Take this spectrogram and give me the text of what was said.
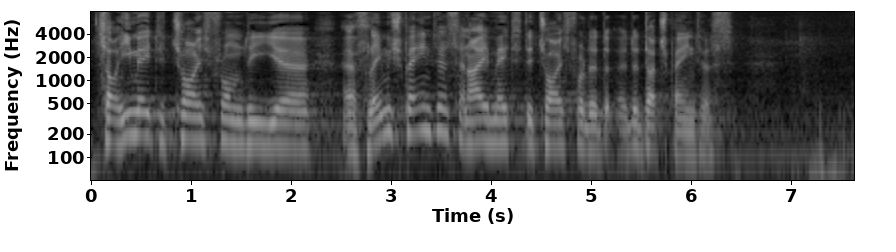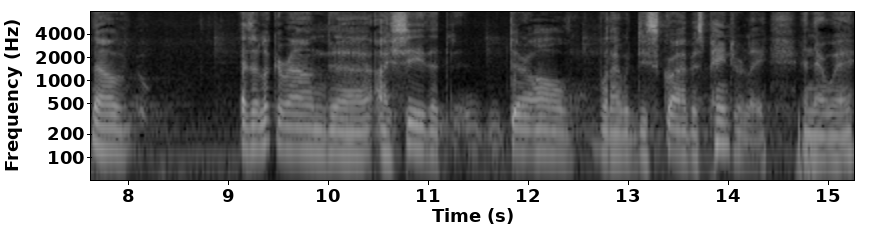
So he made the choice from the uh, uh, Flemish painters, and I made the choice for the, the Dutch painters. Now, as I look around, uh, I see that they're all what I would describe as painterly in their way.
